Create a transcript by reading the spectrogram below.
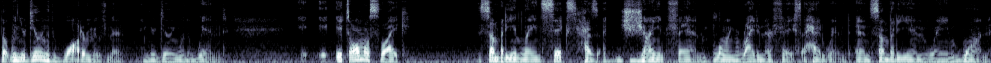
But when you're dealing with water movement and you're dealing with wind, it, it's almost like somebody in lane six has a giant fan blowing right in their face, a headwind, and somebody in lane one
